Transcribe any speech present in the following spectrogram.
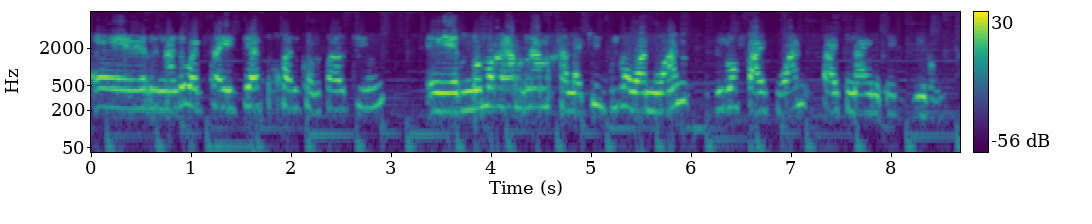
eh re na le website ya sekgwari consulting. Eh nomoro ya rona mogala ke 011 051 5980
